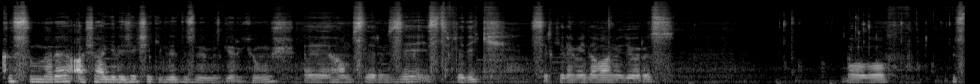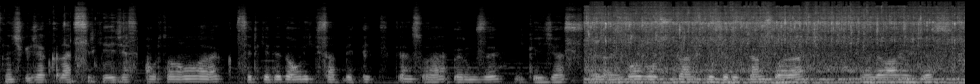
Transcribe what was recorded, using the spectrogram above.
kısımları aşağı gelecek şekilde düzmemiz gerekiyormuş. Ee, hamsilerimizi istifledik. Sirkelemeye devam ediyoruz. Bol bol üstüne çıkacak kadar sirkeleyeceğiz. Ortalama olarak sirkede de 12 saat beklettikten sonra balıklarımızı yıkayacağız. Hani bol bol sudan geçirdikten sonra yine devam edeceğiz.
